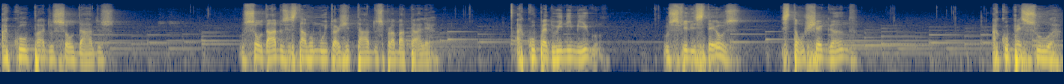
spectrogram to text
a culpa é dos soldados. Os soldados estavam muito agitados para a batalha. A culpa é do inimigo. Os filisteus estão chegando. A culpa é sua.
